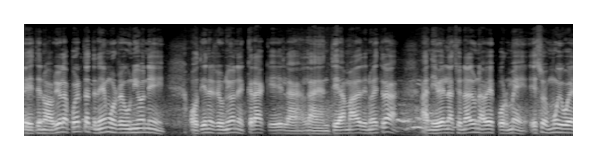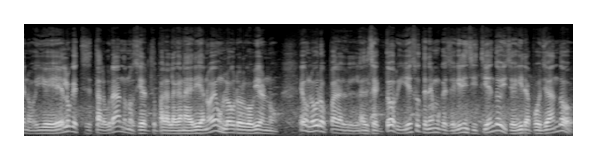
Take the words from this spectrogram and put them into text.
este, nos abrió la puerta, tenemos reuniones o tiene reuniones CRAC, que es la, entidad madre nuestra, a nivel nacional una vez por mes. Eso es muy bueno y es lo que se está logrando, ¿no es cierto?, para la ganadería. No es un logro del gobierno, es un logro para el, sector y eso tenemos que seguir insistiendo y seguir apoyando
